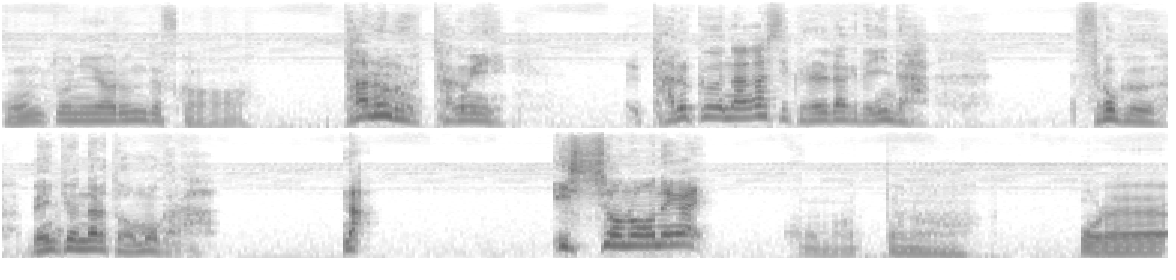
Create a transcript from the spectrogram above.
本当にやるんですか？頼む匠軽く流してくれるだけでいいんだすごく勉強になると思うから。な一生のお願い。困ったな。俺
